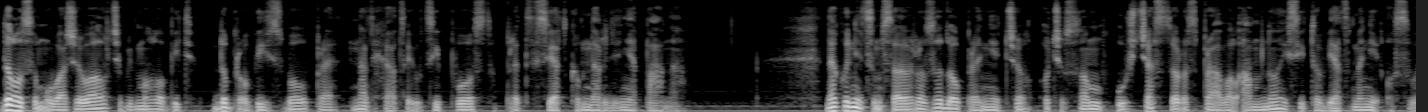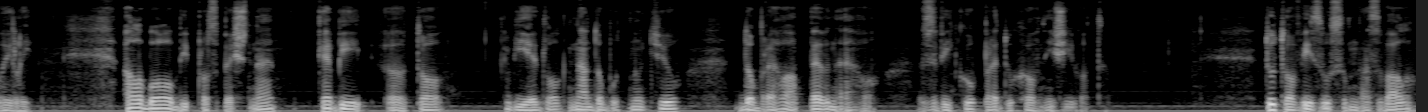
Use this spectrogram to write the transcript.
Dlho som uvažoval, čo by mohlo byť dobrou výzvou pre nadchádzajúci pôst pred Sviatkom narodenia pána. Nakoniec som sa rozhodol pre niečo, o čo som už často rozprával a mnohí si to viac menej osvojili. Ale bolo by prospešné, keby e, to viedlo k nadobudnutiu dobrého a pevného zvyku pre duchovný život. Túto výzvu som nazval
